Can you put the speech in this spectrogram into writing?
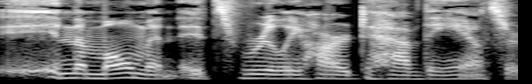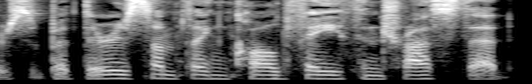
in the moment, it's really hard to have the answers, but there is something called faith and trust that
